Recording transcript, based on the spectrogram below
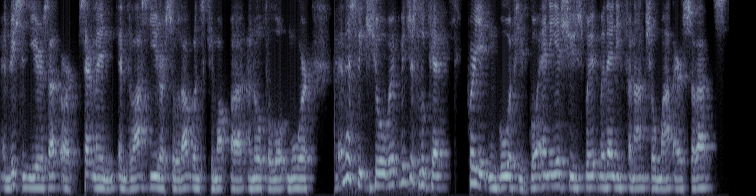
in recent years, or certainly in, in the last year or so, that one's come up uh, an awful lot more. In this week's show, we, we just look at where you can go if you've got any issues with, with any financial matters. So that's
